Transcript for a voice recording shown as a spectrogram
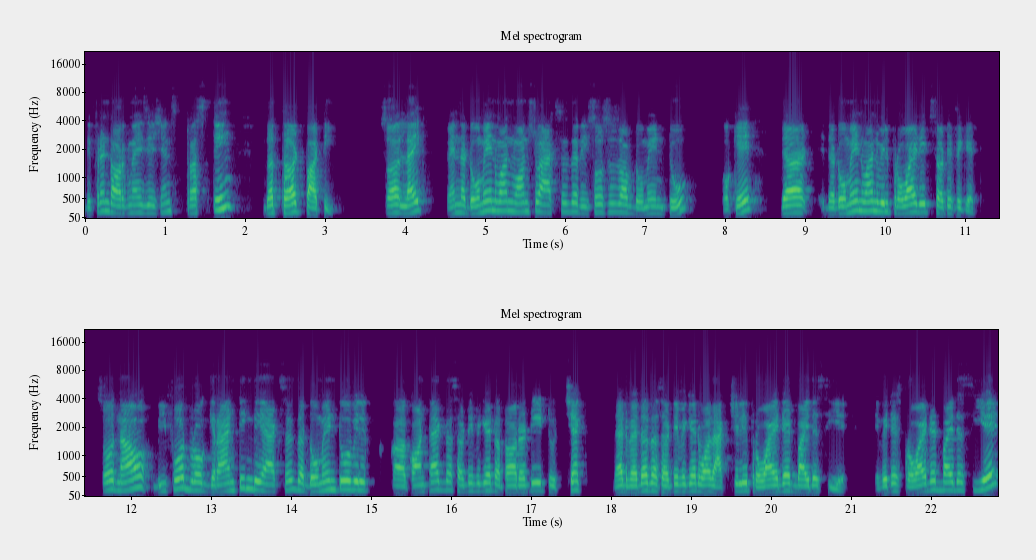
different organizations trusting the third party. So like when the domain one wants to access the resources of domain two, okay, the, the domain one will provide its certificate. So now before granting the access, the domain two will uh, contact the certificate authority to check that whether the certificate was actually provided by the CA. If it is provided by the CA,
